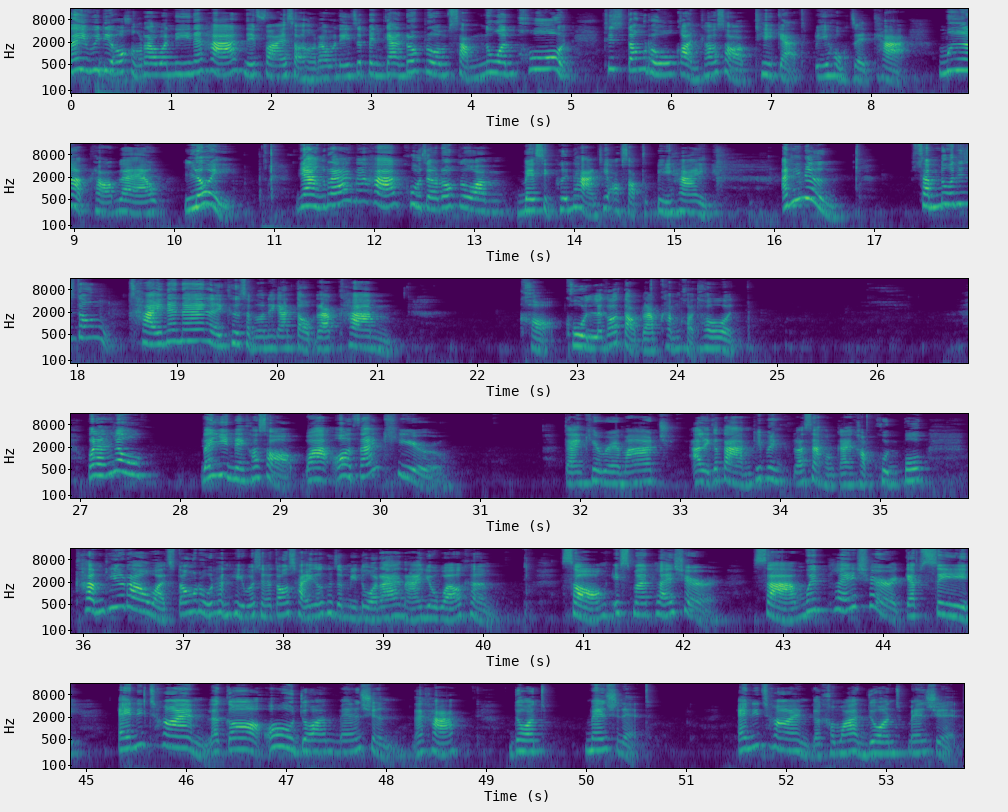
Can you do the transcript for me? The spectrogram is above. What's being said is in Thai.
ในวิดีโอของเราวันนี้นะคะ ในไฟล์สอนของเราวันนี้จะเป็นการรวบรวมสำนวนพูด ที่จะต้องรู้ก่อนเข้าสอบ TGAT ปี 67 ค่ะ เมื่อพร้อมแล้วลุย อย่างแรกนะคะ ครูจะรวบรวมเบสิกพื้นฐานที่ออกสอบทุกปีให้ อันที่หนึ่ง สำนวนที่จะต้องใช้แน่ ๆ เลยคือสำนวนในการตอบรับคำขอบคุณแล้วก็ตอบรับคำขอโทษ เวลาที่เราได้ยินในข้อสอบว่า โอ้ thank you thank you very much อะไรก็ตามที่เป็นลักษณะของการขอบคุณปุ๊บคำที่เราอะจะต้องรู้ทันทีว่าฉันจะต้องใช้ก็คือจะมีตัวแรกนะ you're welcome 2 it's my pleasure 3 with pleasure กับ4 anytime แล้วก็ oh don't mention นะคะ don't mention it anytime กับคำว่า don't mention it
